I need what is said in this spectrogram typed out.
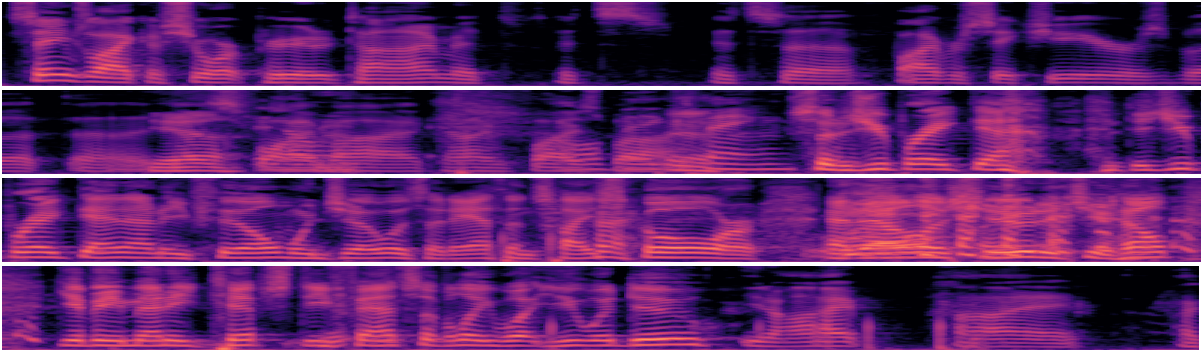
seems like a short period of time. It's it's it's uh, five or six years, but uh, it Yeah. does fly All- by. Time flies all by. big things. So did you break down? Did you break down any film when Joe was at Athens High School or at LSU? Did you help give him any tips defensively? What you would do? you know, I, I, I,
